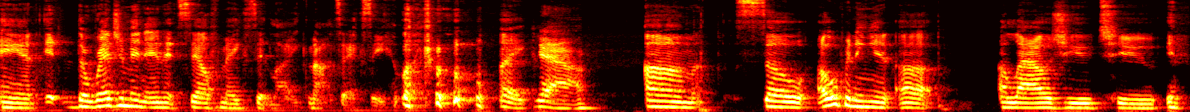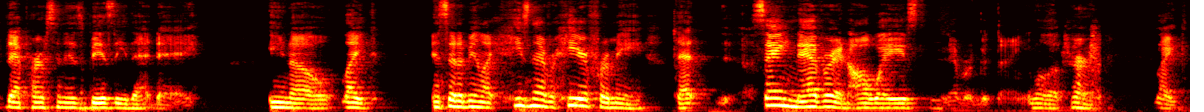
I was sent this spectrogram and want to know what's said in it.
And it the regimen in itself makes it like not sexy. Like like yeah, um, so opening it up allows you to, if that person is busy that day, you know, like instead of being like, he's never here for me, that saying never and always never a good thing. Well, Sure. like,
